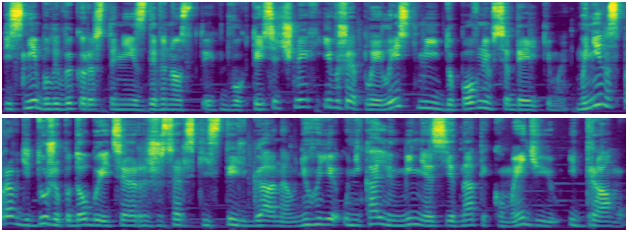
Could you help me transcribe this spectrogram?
пісні були використані з 90-х 2000-х, і вже плейлист мій доповнився деякими. Мені насправді дуже подобається режисерський стиль Гана. В нього є унікальне вміння з'єднати комедію і драму.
